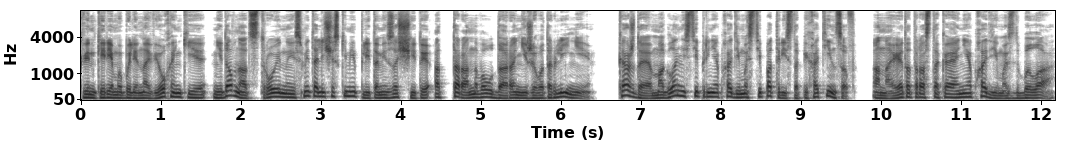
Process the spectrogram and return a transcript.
Квинкеремы были навёхонькие, недавно отстроенные с металлическими плитами защиты от таранного удара ниже ватерлинии. Каждая могла нести при необходимости по 300 пехотинцев, а на этот раз такая необходимость была.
